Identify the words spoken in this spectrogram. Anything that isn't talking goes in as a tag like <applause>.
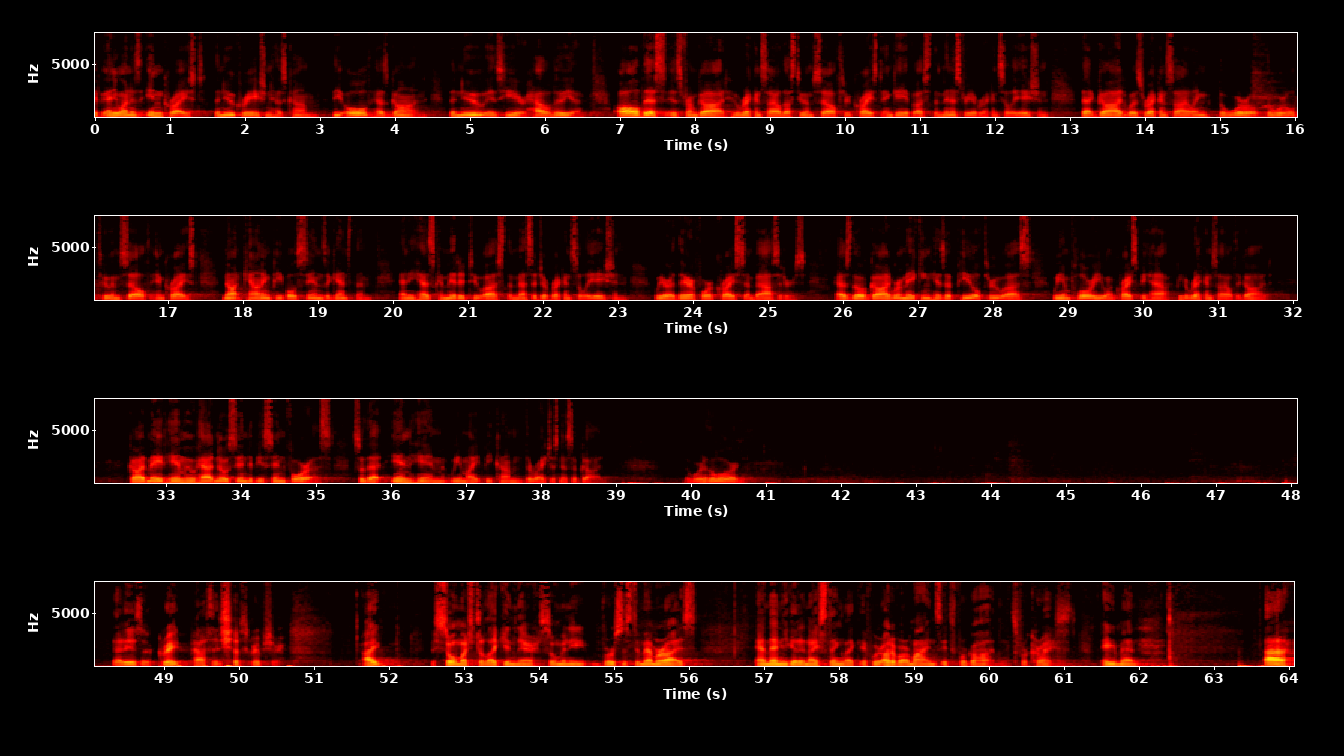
if anyone is in Christ, the new creation has come. The old has gone. The new is here. Hallelujah. All this is from God, who reconciled us to himself through Christ and gave us the ministry of reconciliation. That God was reconciling the world, the world to himself in Christ, not counting people's sins against them, and he has committed to us the message of reconciliation. We are therefore Christ's ambassadors. As though God were making his appeal through us, we implore you on Christ's behalf, be reconciled to God. God made him who had no sin to be sin for us, so that in him we might become the righteousness of God. The word of the Lord. That is a great <laughs> passage of Scripture. I there's so much to like in there, so many verses to memorize. And then you get a nice thing like, if we're out of our minds, it's for God, it's for Christ. Amen. Uh,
